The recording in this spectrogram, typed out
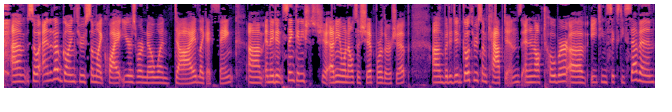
um, so it ended up going through some like quiet years where no one died, like I think, um, and they didn't sink any sh- anyone else's ship or their ship. Um, but it did go through some captains, and in October of 1867,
